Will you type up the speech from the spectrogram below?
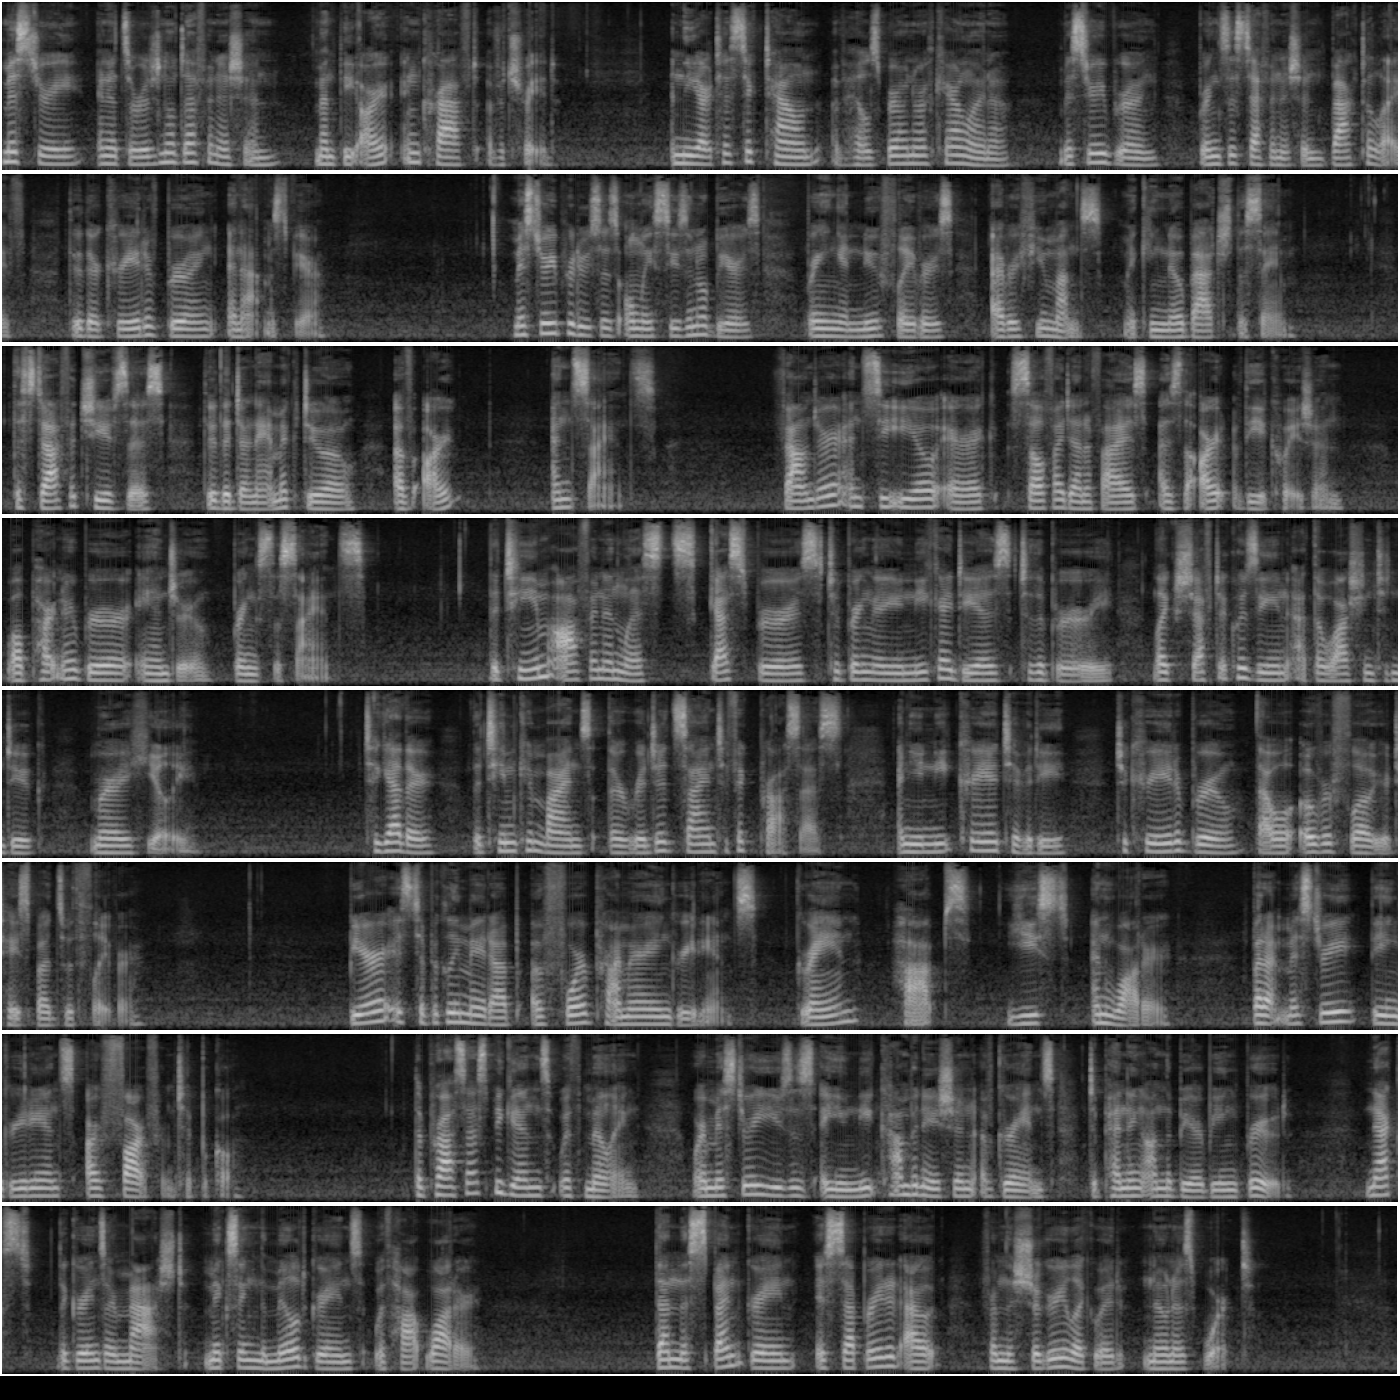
Mystery, in its original definition, meant the art and craft of a trade. In the artistic town of Hillsborough, North Carolina, Mystery Brewing brings this definition back to life through their creative brewing and atmosphere. Mystery produces only seasonal beers, bringing in new flavors every few months, making no batch the same. The staff achieves this through the dynamic duo of art and science. Founder and CEO Eric self identifies as the art of the equation, while partner brewer Andrew brings the science. The team often enlists guest brewers to bring their unique ideas to the brewery, like chef de cuisine at the Washington Duke, Murray Healy. Together, the team combines their rigid scientific process and unique creativity to create a brew that will overflow your taste buds with flavor. Beer is typically made up of four primary ingredients grain, hops, yeast, and water, but at Mystery, the ingredients are far from typical. The process begins with milling, where Mystery uses a unique combination of grains depending on the beer being brewed. Next, the grains are mashed, mixing the milled grains with hot water. Then the spent grain is separated out from the sugary liquid known as wort.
